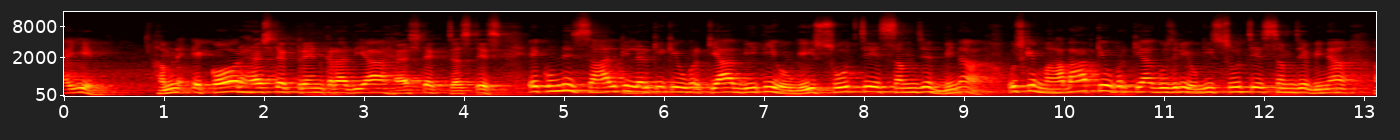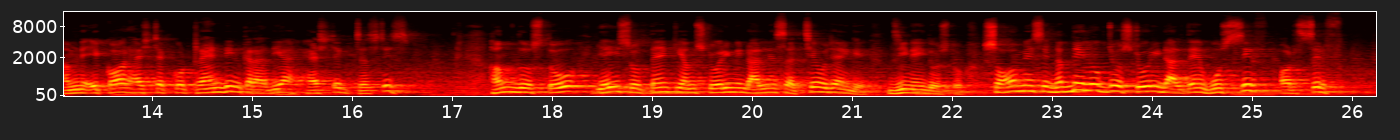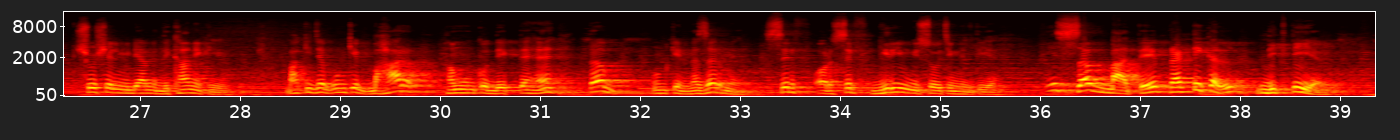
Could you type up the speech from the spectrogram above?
आइए, हमने एक और हैशटैग ट्रेंड करा दिया हैशटैग जस्टिस एक उन्नीस साल की लड़की के ऊपर क्या बीती होगी, सोचे समझे बिना? उसके माँ बाप के ऊपर क्या गुजरी होगी, सोचे समझे बिना? हमने एक और हैशटैग को ट्रेंडिंग करा दिया हैशटैग जस्टिस हम दोस्तों, यही सोचते हैं कि हम स्टोरी में डालने से अच्छे हो जाएँगे। जी नहीं दोस्तों, सौ में से नब्बे लोग जो स्टोरी डालते हैं, वो सिर्फ़ और सिर्फ़ सोशल मीडिया में दिखाने के लिए। बाकी जब उनके बाहर हम उनको देखते हैं, तब उनके नज़र में सिर्फ़ और सिर्फ़ गिरी हुई सोच ही मिलती है। ये सब बातें प्रैक्टिकल दिखती है।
